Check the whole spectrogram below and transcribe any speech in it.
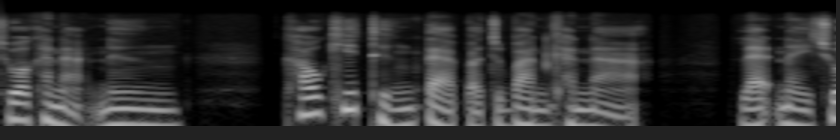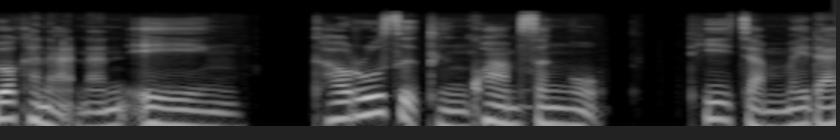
ชั่วขณะหนึ่ง เขาคิดถึงแต่ปัจจุบันขณะ และในชั่วขณะนั้นเอง เขารู้สึกถึงความสงบที่จำไม่ได้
